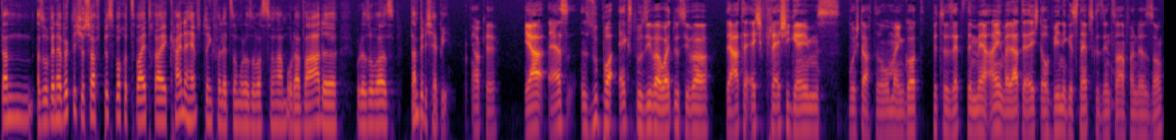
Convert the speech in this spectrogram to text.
dann, also wenn er wirklich es schafft, bis Woche 2, 3 keine Hamstring-Verletzung oder sowas zu haben oder Wade oder sowas, dann bin ich happy. Okay. Ja, er ist ein super explosiver Wide Receiver. Der hatte echt flashy Games wo ich dachte, oh mein Gott, bitte setz den mehr ein, weil er hat ja echt auch wenige Snaps gesehen zum Anfang der Saison.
